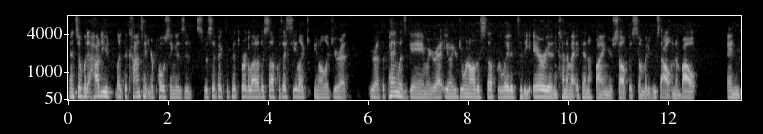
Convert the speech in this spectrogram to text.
And so, but how do you like the content you're posting? Is it specific to Pittsburgh? A lot of the stuff because I see like you know like you're at you're at the Penguins game or you're at you know you're doing all this stuff related to the area and kind of identifying yourself as somebody who's out and about and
